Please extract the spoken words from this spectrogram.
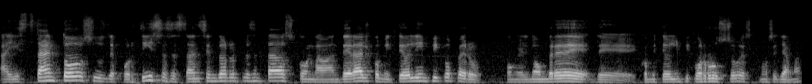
ahí están todos sus deportistas, están siendo representados con la bandera del Comité Olímpico, pero con el nombre de, Comité Olímpico Ruso, es como se llama.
